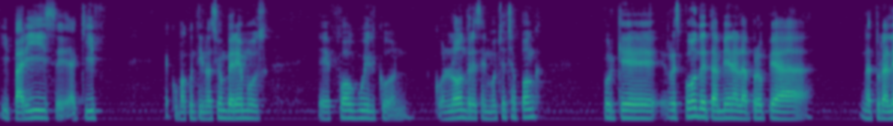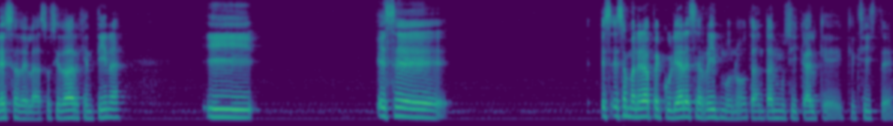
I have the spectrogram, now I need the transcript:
y París, eh, aquí, como a continuación veremos, eh, Fogwill con, con Londres en Muchacha Punk, porque responde también a la propia naturaleza de la sociedad argentina y ese, esa manera peculiar, ese ritmo ¿no? tan, tan musical que, existe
